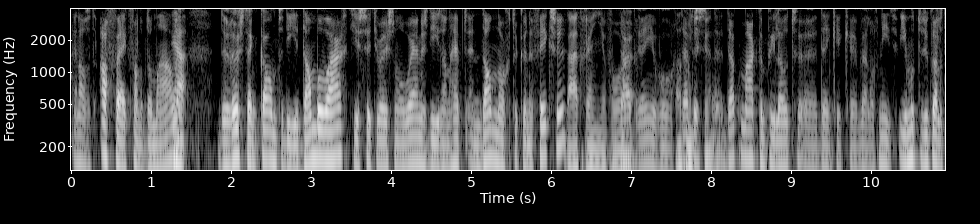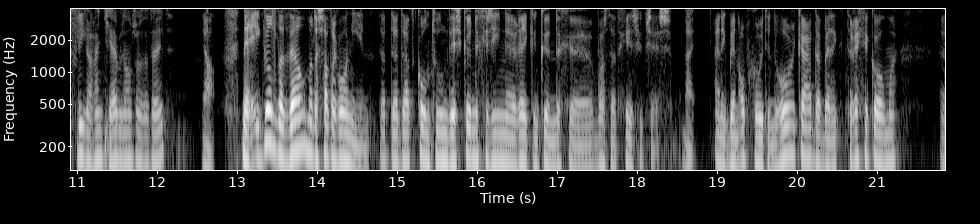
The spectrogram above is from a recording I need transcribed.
en als het afwijkt van het normale, de rust en kalmte die je dan bewaart, je situational awareness die je dan hebt en dan nog te kunnen fixen, Daar train je voor. daar train je voor. dat is, je kunnen. dat maakt een piloot, eh, denk ik, eh, wel of niet. Je moet natuurlijk wel het vliegerhandje hebben dan, zoals dat heet. Ja. Nee, ik wilde dat wel, maar dat zat er gewoon niet in. Dat, dat, dat kon toen wiskundig gezien, eh, rekenkundig, eh, was dat geen succes. Nee. En ik ben opgegroeid in de horeca, daar ben ik terechtgekomen. Eh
